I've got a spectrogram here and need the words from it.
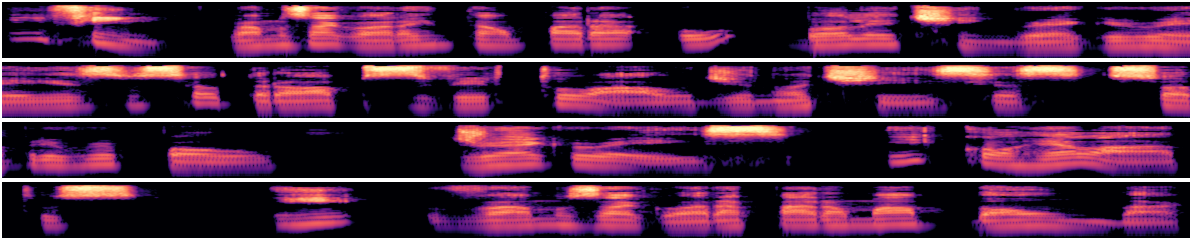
Enfim, vamos agora então para o Boletim Drag Race, o seu drops virtual de notícias sobre RuPaul, Drag Race e correlatos. E vamos agora para uma bomba.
